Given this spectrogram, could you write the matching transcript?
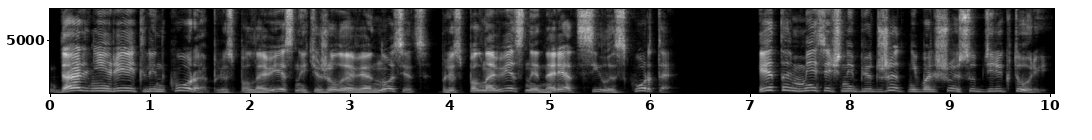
Дальний рейд линкора плюс полновесный тяжелый авианосец плюс полновесный наряд сил эскорта это месячный бюджет небольшой субдиректории.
